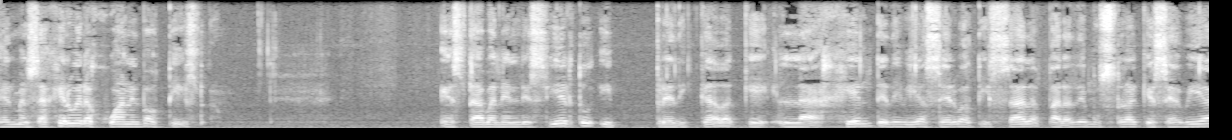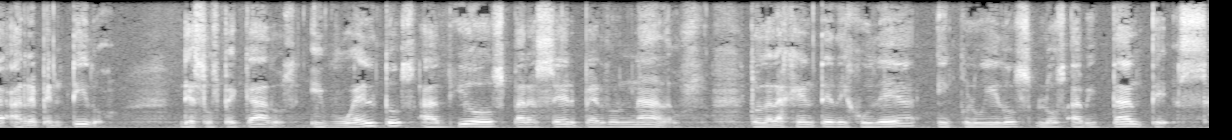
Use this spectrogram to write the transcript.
El mensajero era Juan el Bautista. Estaba en el desierto y predicaba que la gente debía ser bautizada para demostrar que se había arrepentido de sus pecados y vueltos a Dios para ser perdonados. Toda la gente de Judea, incluidos los habitantes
